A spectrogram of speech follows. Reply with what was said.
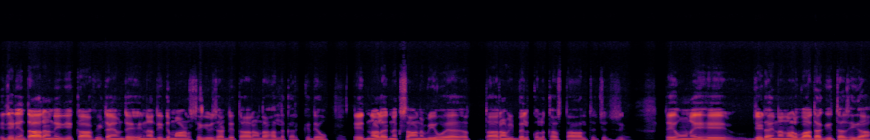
ਇਹ ਜਿਹੜੀਆਂ ਤਾਰਾਂ ਨੇ ਜੀ ਕਾਫੀ ਟਾਈਮ ਦੇ ਇਹਨਾਂ ਦੀ ਡਿਮਾਂਡ ਸੀਗੀ ਵੀ ਸਾਡੇ ਤਾਰਾਂ ਦਾ ਹੱਲ ਕਰਕੇ ਦਿਓ। ਇਹਦੇ ਨਾਲ ਨੁਕਸਾਨ ਵੀ ਹੋਇਆ ਤਾਰਾਂ ਵੀ ਬਿਲਕੁਲ ਖਸਤਾ ਹਾਲਤ 'ਚ ਸੀ ਹੂੰ। ਤੇ ਹੁਣ ਇਹ ਜਿਹੜਾ ਇਹਨਾਂ ਨਾਲ ਵਾਅਦਾ ਕੀਤਾ ਸੀਗਾ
